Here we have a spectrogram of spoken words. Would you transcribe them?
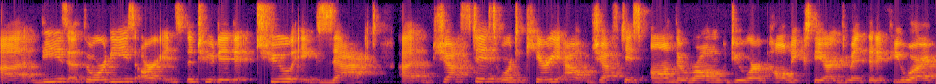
uh, these authorities are instituted to exact uh, justice or to carry out justice on the wrongdoer. Paul makes the argument that if you are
